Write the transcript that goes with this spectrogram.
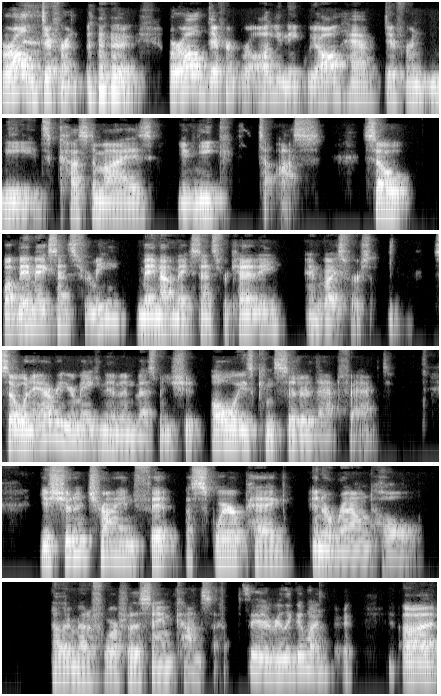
we're all different. we're all different. We're all unique. We all have different needs, customized, unique to us. So, what may make sense for me may not make sense for Kennedy, and vice versa. So, whenever you're making an investment, you should always consider that fact. You shouldn't try and fit a square peg in a round hole. Another metaphor for the same concept. It's a really good one. Uh,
